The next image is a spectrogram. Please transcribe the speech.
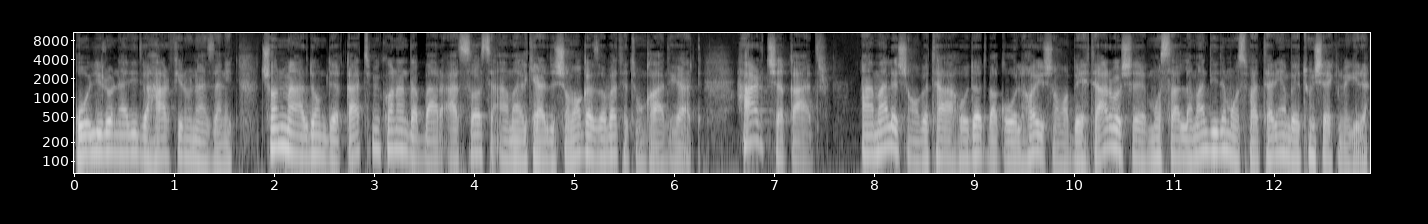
قولی رو ندید و حرفی رو نزنید. چون مردم دقت می‌کنند و بر اساس عملکرد شما قضاوتتون خواهد کرد. هر چقدر عمل شما به تعهدات و قولهای شما بهتر باشه مسلما دید مثبتتری هم بهتون شکل می‌گیره.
